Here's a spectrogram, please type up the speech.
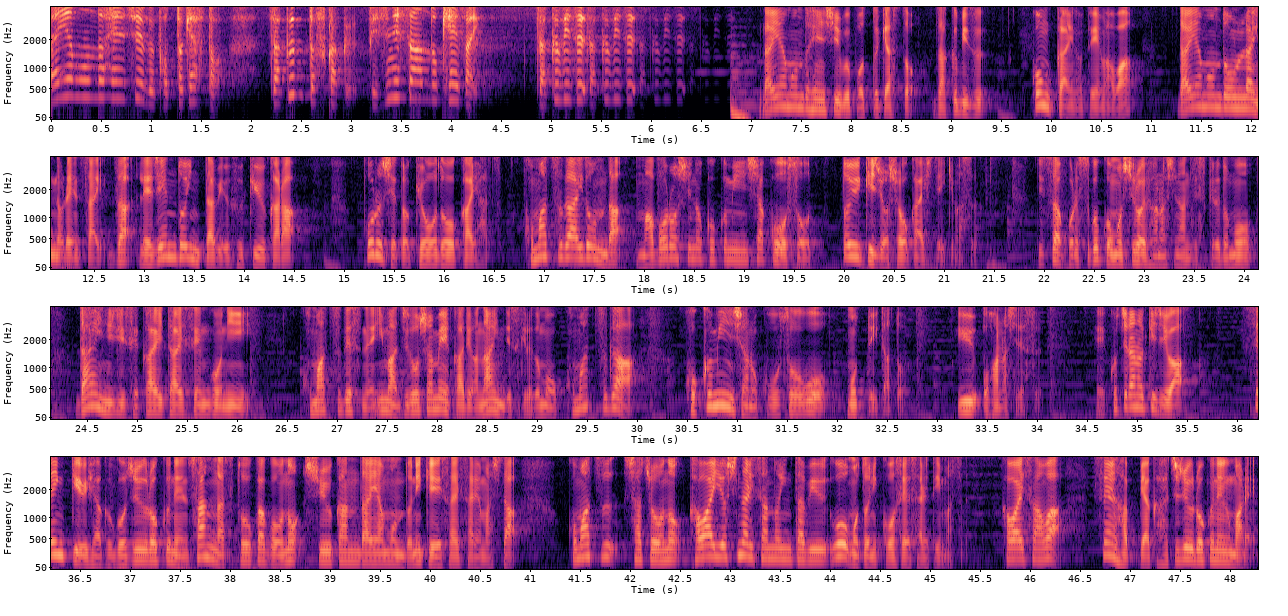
ダイヤモンド編集部ポッドキャストザクッと深くビジネス経済。ザクビズ。ザクビズ。ダイヤモンド編集部ポッドキャストザクビズ。今回のテーマはダイヤモンドオンラインの連載ザ・レジェンドインタビュー普及からポルシェと共同開発小松が挑んだ幻の国民車構想という記事を紹介していきます。実はこれすごく面白い話なんですけれども第二次世界大戦後に小松ですね。今自動車メーカーではないんですけれども小松が国民車の構想を持っていたというお話です。こちらの記事は1956年3月10日号の「週刊ダイヤモンド」に掲載されました小松社長の河合義成さんのインタビューをもとに構成されています。河合さんは1886年生まれ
